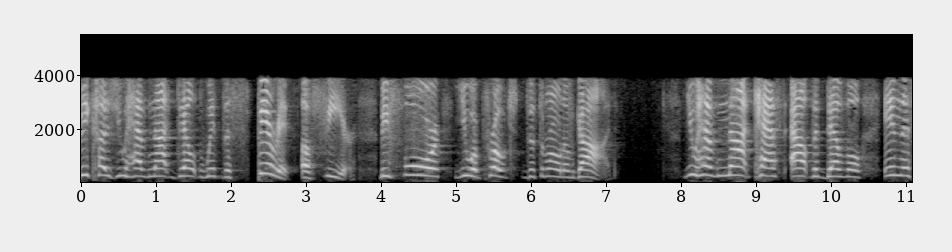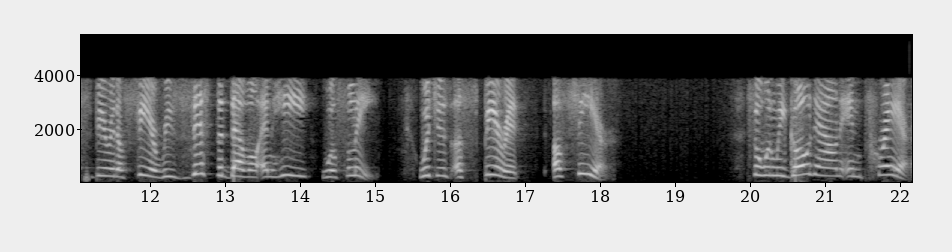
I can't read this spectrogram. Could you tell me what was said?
Because you have not dealt with the spirit of fear before you approach the throne of God. You have not cast out the devil in the spirit of fear. Resist the devil and he will flee, which is a spirit of fear. So when we go down in prayer,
